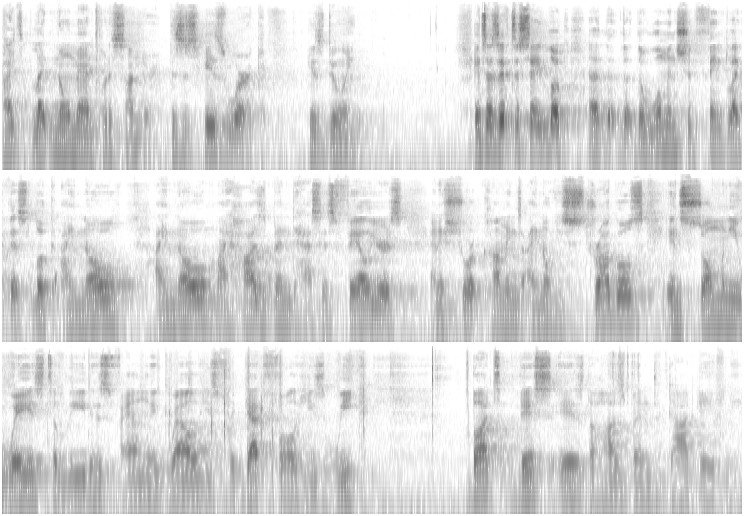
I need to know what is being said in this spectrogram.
right? Let no man put asunder. This is His work his doing. It's as if to say, look, uh, the, the, the, woman should think like this Look, I know, I know my husband has his failures and his shortcomings. I know he struggles in so many ways to lead his family well. He's forgetful, he's weak. But this is the husband God gave me.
